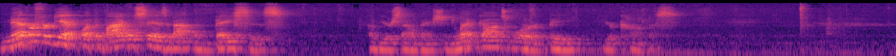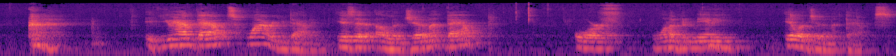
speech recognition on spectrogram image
Never forget what the Bible says about the basis of your salvation. Let God's Word be your compass. if you have doubts, why are you doubting? Is it a legitimate doubt or one of the many illegitimate doubts?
